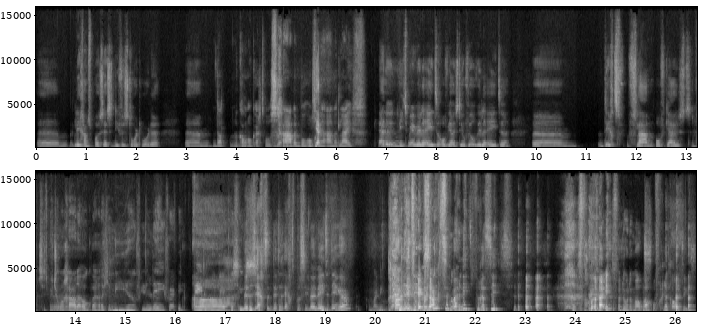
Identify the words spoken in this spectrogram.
ehm, lichaamsprocessen die verstoord worden. Ehm, Dat kan ook echt wel schade berokkenen aan het lijf. hè, de niet meer willen eten of juist heel veel willen eten. ehm dichtslaan of juist... Of iets met je Eh. organen ook waren, dat je nier of je lever, ik weet het niet meer Ah, precies. Dit is, echt, dit is echt precies. Wij weten dingen, Maar niet, maar niet niet exact. Maar niet, maar niet precies. Vallen wij even door de mand. Oh, gigantisch.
